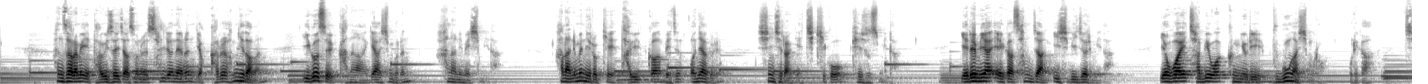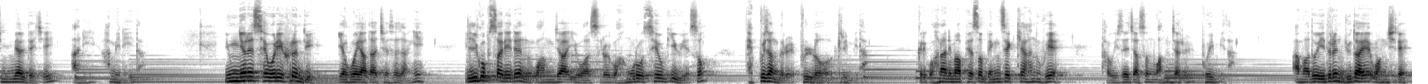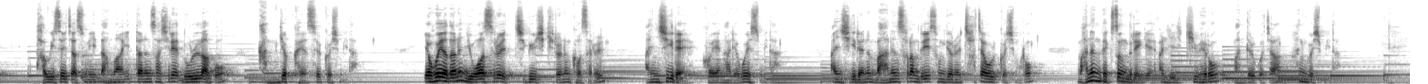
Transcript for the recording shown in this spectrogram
한 사람이 다윗의 자손을 살려내는 역할을 합니다만 이것을 가능하게 하신 분은 하나님이십니다. 하나님은 이렇게 다윗과 맺은 언약을 신실하게 지키고 계셨습니다. 예레미야 애가 3장 22절입니다. 여호와의 자비와 긍휼이 무궁하심으로 우리가 진멸되지 아니함이니이다. 6년의 세월이 흐른 뒤 여호야다 제사장이 7살이 된 왕자 요아스를 왕으로 세우기 위해서 백부장들을 불러 드립니다. 그리고 하나님 앞에서 맹세케 한 후에 다윗의 자손 왕자를 보입니다. 아마도 이들은 유다의 왕실에 다윗의 자손이 남아 있다는 사실에 놀라고 감격하였을 것입니다. 여호야다는 요아스를 즉위시키려는 거사를 안식일에 거행하려고 했습니다. 안식일에는 많은 사람들이 성전을 찾아올 것이므로 많은 백성들에게 알릴 기회로 만들고자 한 것입니다.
